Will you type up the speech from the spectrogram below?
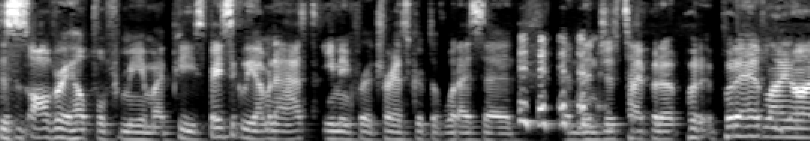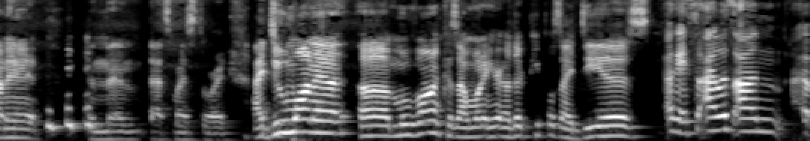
this is all very helpful for me in my piece. Basically, I'm going to ask Eming for a transcript of what I said, and then just type it up, put put a headline on it, and then that's my story. I do want to uh, move on because I want to hear other people's ideas. Okay, so I was on. I-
